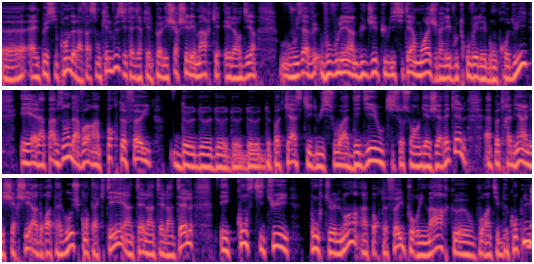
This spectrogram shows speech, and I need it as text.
euh, elle peut s'y prendre de la façon qu'elle veut, c'est-à-dire qu'elle peut aller chercher les marques et leur dire vous avez, vous voulez un budget publicitaire, moi je vais aller vous trouver les bons produits, et elle n'a pas besoin d'avoir un portefeuille de de, de, de, de de podcasts qui lui soit dédié ou qui se soit engagé avec elle. Elle peut très bien aller chercher à droite à gauche, contacter un tel, un tel, un tel, et constituer ponctuellement un portefeuille pour une marque euh, ou pour un type de contenu.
